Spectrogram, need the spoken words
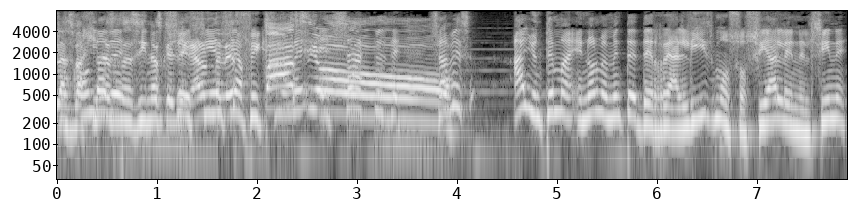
Las vaginas de- asesinas que de llegaron del ciencia ficción. espacio. Exacto. de- ¿Sabes? Hay un tema enormemente de realismo social en el cine.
